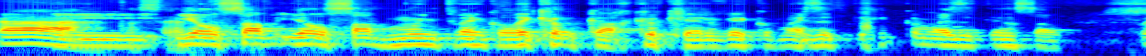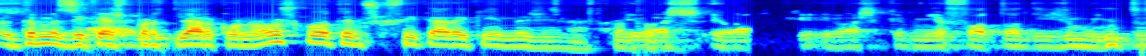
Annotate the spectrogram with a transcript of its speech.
ah, e, tá e, ele sabe, ele sabe muito bem qual é que é o carro que eu quero ver com mais, com mais atenção. Então, mas e queres uh, partilhar connosco ou temos que ficar aqui a imaginar? Eu acho, eu, acho que, eu acho que a minha foto diz muito,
